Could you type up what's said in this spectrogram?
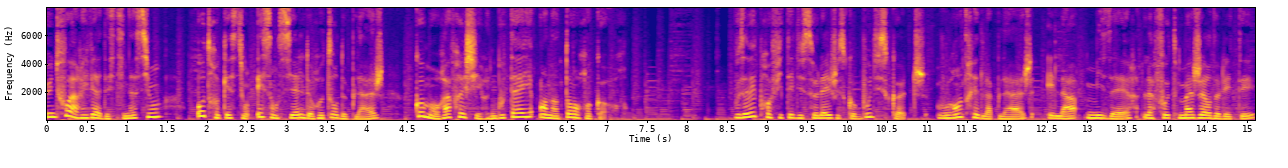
Une fois arrivé à destination, autre question essentielle de retour de plage, comment rafraîchir une bouteille en un temps record? Vous avez profité du soleil jusqu'au bout du scotch, vous rentrez de la plage, et là, misère, la faute majeure de l'été,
